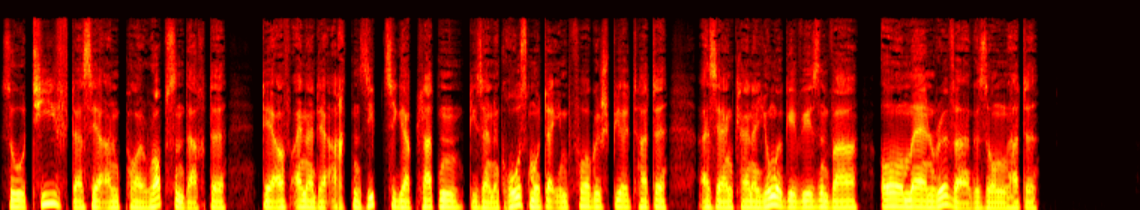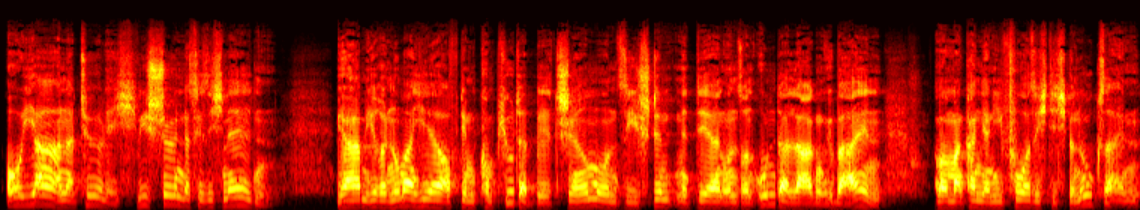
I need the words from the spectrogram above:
so tief, dass er an Paul Robson dachte, der auf einer der 78er Platten, die seine Großmutter ihm vorgespielt hatte, als er ein kleiner Junge gewesen war, Oh Man River gesungen hatte. Oh ja, natürlich. Wie schön, dass Sie sich melden. Wir haben Ihre Nummer hier auf dem Computerbildschirm und sie stimmt mit der in unseren Unterlagen überein. Aber man kann ja nie vorsichtig genug sein.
